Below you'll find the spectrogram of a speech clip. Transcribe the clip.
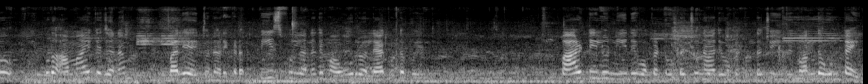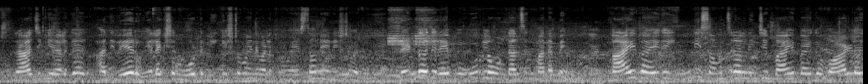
సో ఇప్పుడు అమాయక జనం బలి అవుతున్నారు ఇక్కడ. పీస్ఫుల్ అనేది మా ఊర్లో లేకుండా పోయింది. పార్టీలు నీది ఒకటి ఉండొచ్చు నాది ఒకటి ఉండొచ్చు ఇవి వంద ఉంటాయి. రాజకీయాలుగా అది వేరు. ఎలక్షన్ ఓటు నీకు ఇష్టమైన వాళ్ళకి నువ్వు వేస్తావు నేను ఇష్టమైన రెండోది రేపు ఊర్లో ఉండాల్సింది మనమే. బాయి బాయిగా ఇన్ని సంవత్సరాల నుంచి బాయి బాయిగా వాళ్ళ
